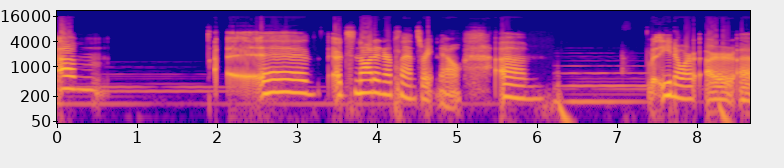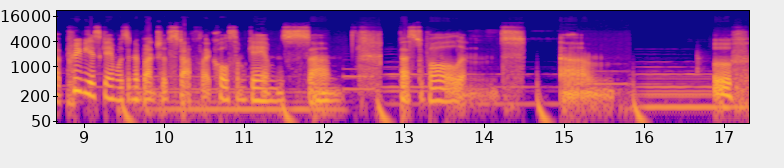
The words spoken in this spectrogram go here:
Um, uh, it's not in our plans right now. Um, you know, our our uh, previous game was in a bunch of stuff like wholesome games um, festival and um, oof,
